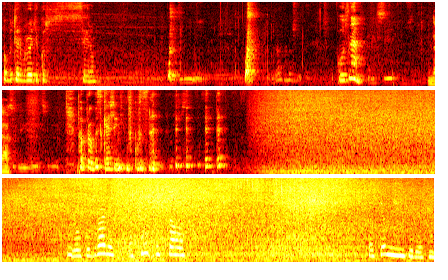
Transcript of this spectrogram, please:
по бутербродику с сыром. Вкусно? Да. Попробуй скажи, не вкусно. Елку убрали, так вкусно стало. Совсем не интересно.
